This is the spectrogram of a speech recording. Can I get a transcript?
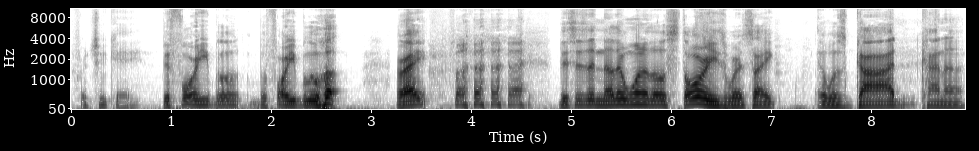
for two K before he blew before he blew up, right? this is another one of those stories where it's like it was God kind of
